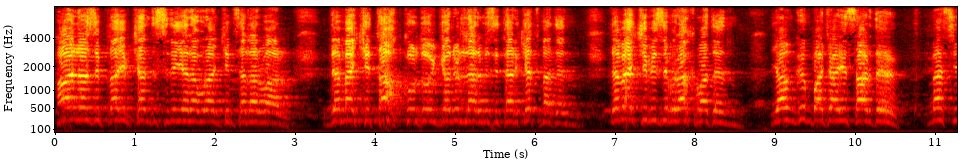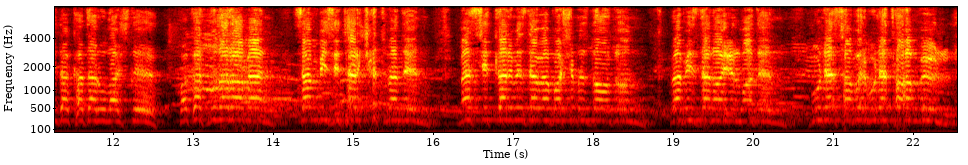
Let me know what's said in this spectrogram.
hala zıplayıp kendisini yere vuran kimseler var. Demek ki taht kurduğun gönüllerimizi terk etmedin. Demek ki bizi bırakmadın. Yangın bacağı sardı. Mescide kadar ulaştı. Fakat buna rağmen sen bizi terk etmedin. Mescitlerimizde ve başımızda oldun ve bizden ayrılmadın. Bu ne sabır, bu ne tahammül,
